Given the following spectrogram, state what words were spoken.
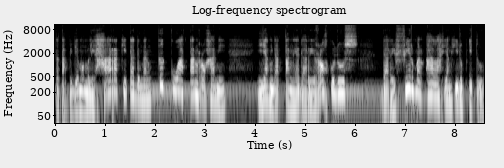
tetapi dia memelihara kita dengan kekuatan rohani yang datangnya dari Roh Kudus, dari firman Allah yang hidup itu,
